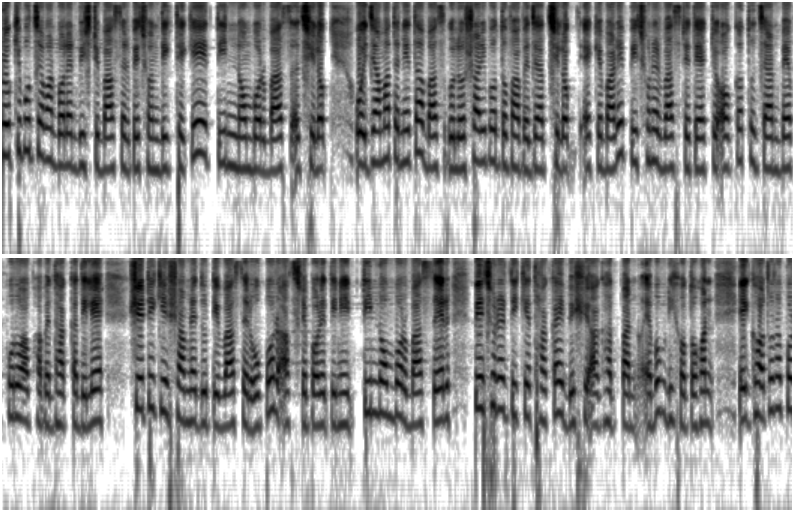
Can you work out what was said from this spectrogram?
রকিবুজ্জামান বলেন, বৃষ্টি বাসের পেছন দিক থেকে তিন নম্বর বাস ছিল। ওই জামাতে নেতা বাসগুলো সারিবদ্ধভাবে যাচ্ছিল। একেবারে পিছনের বাসটিতে একটি অজ্ঞাত যান বেপরোয়াভাবে ধাক্কা দিলে সেটি গিয়ে সামনে দুটি বাসের ওপর আছড়ে পড়ে। তিনি তিন নম্বর বাসের পেছনের দিকে থাকায় বেশি আঘাত পান এবং নিহত হন। এই ঘটনার পর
